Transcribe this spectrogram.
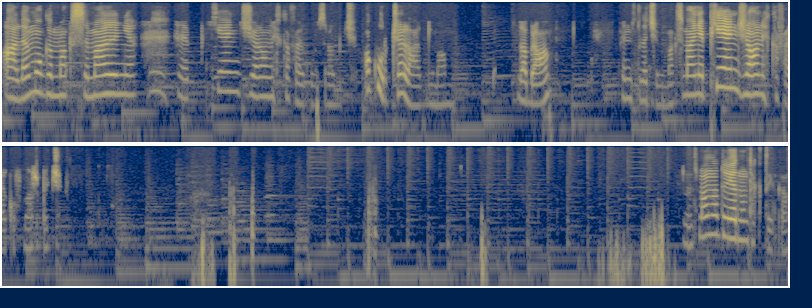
Ale mogę maksymalnie 5 zielonych kafelków zrobić. O kurczę, lagi mam. Dobra. Więc lecimy. Maksymalnie 5 zielonych kafelków może być. Więc mam na to jedną taktykę.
